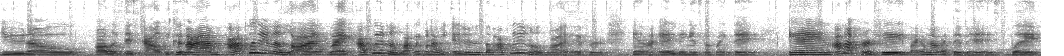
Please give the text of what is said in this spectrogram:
you know, all of this out because I'm I put in a lot. Like I put in a lot. Like when I be editing and stuff, I put in a lot of effort in my editing and stuff like that. And I'm not perfect. Like I'm not like the best, but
